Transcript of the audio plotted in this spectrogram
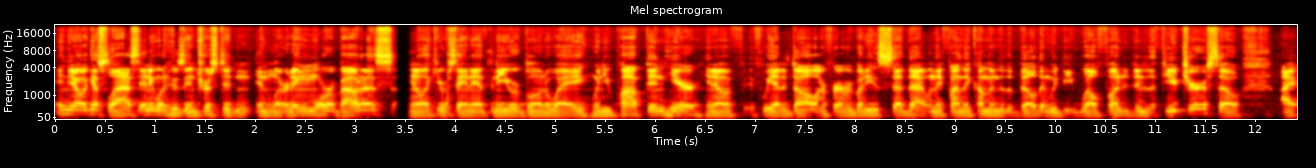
And, you know, I guess last, anyone who's interested in, in learning more about us, you know, like you were saying, Anthony, you were blown away when you popped in here. You know, if, if we had a dollar for everybody who said that when they finally come into the building, we'd be well funded into the future. So I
